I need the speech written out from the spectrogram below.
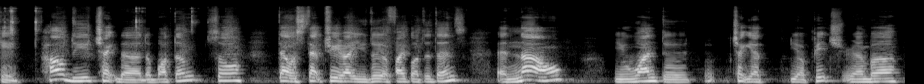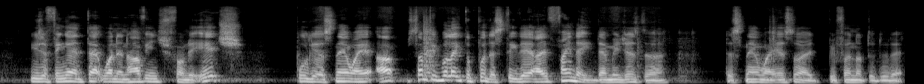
Okay, how do you check the, the bottom? So that was step three, right? You do your five quarter turns. And now you want to check your, your pitch. Remember, use your finger and tap one and a half inch from the edge. Pull your snare wire up. Some people like to put the stick there. I find that it damages the, the snare wire, so I prefer not to do that.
